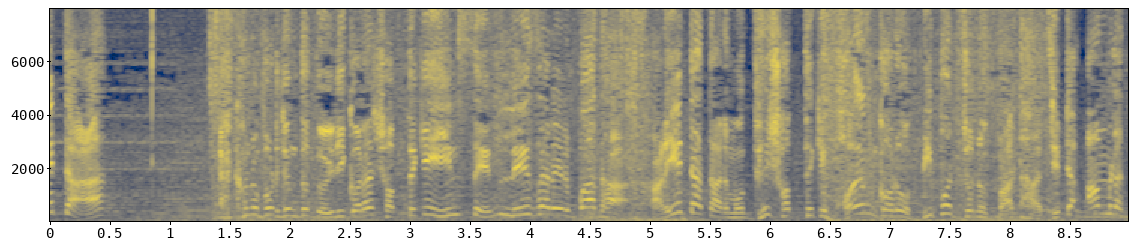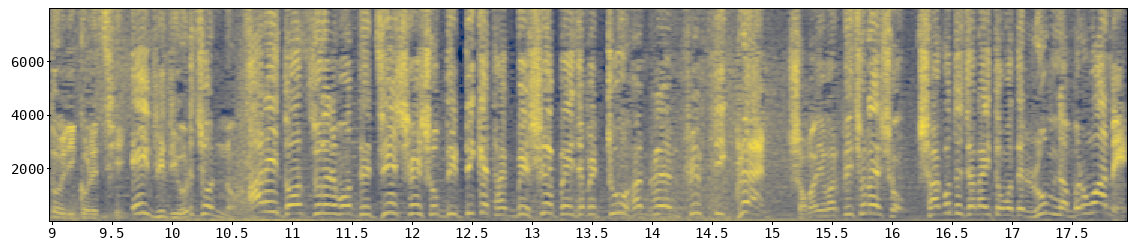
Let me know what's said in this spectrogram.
এটা এখনও পর্যন্ত তৈরি করা সব থেকে ইনসেন লেজারের বাধা। আর এটা তার মধ্যে সব থেকে ভয়ঙ্কর ও বিপজ্জনক বাধা যেটা আমরা তৈরি করেছি এই ভিডিওর জন্য। আর এই দশ জনের মধ্যে যে শেষ অব্দি টিকে থাকবে সে পেয়ে যাবে টু হান্ড্রেড ফিফটি গ্র্যান্ড সবাই আমার পিছনে এসো। স্বাগত জানাই তোমাদের রুম নাম্বার ওয়ানে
